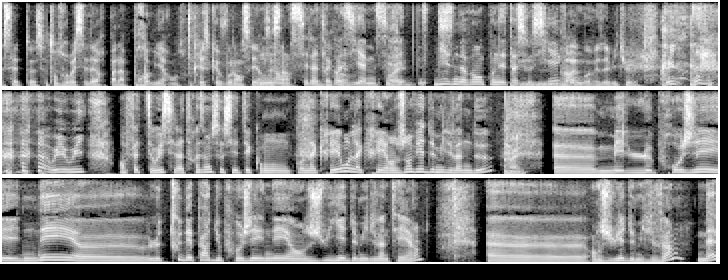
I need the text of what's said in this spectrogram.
cette, cette entreprise. C'est d'ailleurs pas la première entreprise que vous lancez, hein, c'est ça c'est la troisième. Ça fait 19 ans qu'on est associés. Une vraie mauvaise habitude. Oui, oui, oui. En fait, oui, c'est la troisième société qu'on a créée. On l'a créée en janvier 2022. Euh, mais le projet est né, euh, le tout départ du projet est né en juillet 2021, euh, en juillet 2020 même.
